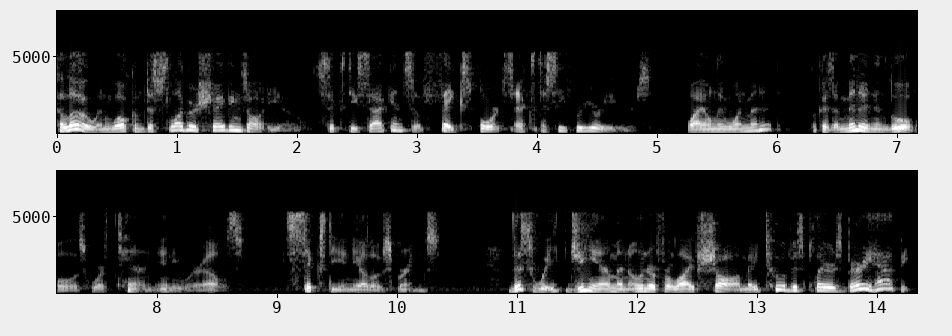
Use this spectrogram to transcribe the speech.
Hello, and welcome to Slugger Shavings Audio 60 seconds of fake sports ecstasy for your ears. Why only one minute? Because a minute in Louisville is worth 10 anywhere else, 60 in Yellow Springs. This week, GM and owner for life Shaw made two of his players very happy,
